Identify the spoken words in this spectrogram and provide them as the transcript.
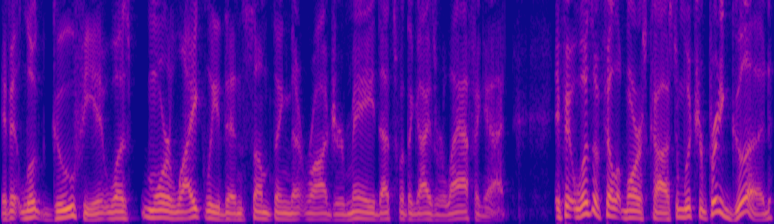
if it looked goofy, it was more likely than something that Roger made. That's what the guys were laughing at. If it was a Philip Morris costume, which are pretty good,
